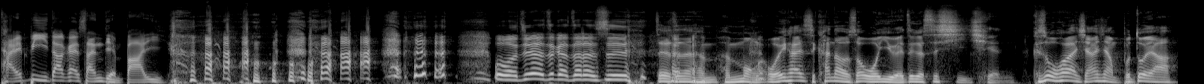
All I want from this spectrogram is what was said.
台币大概三点八亿。我觉得这个真的是 这个真的很很猛。我一开始看到的时候，我以为这个是洗钱，可是我后来想一想，不对啊，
